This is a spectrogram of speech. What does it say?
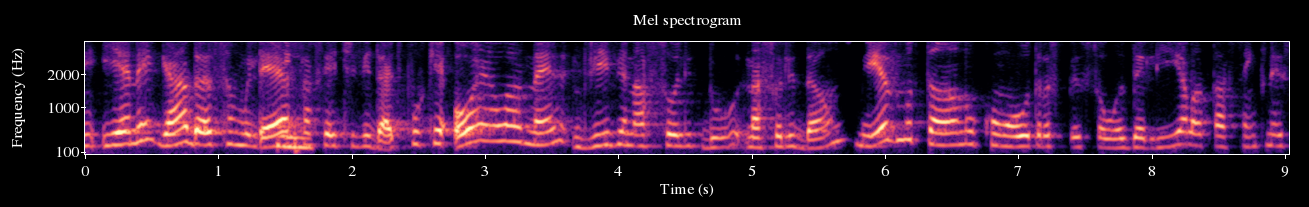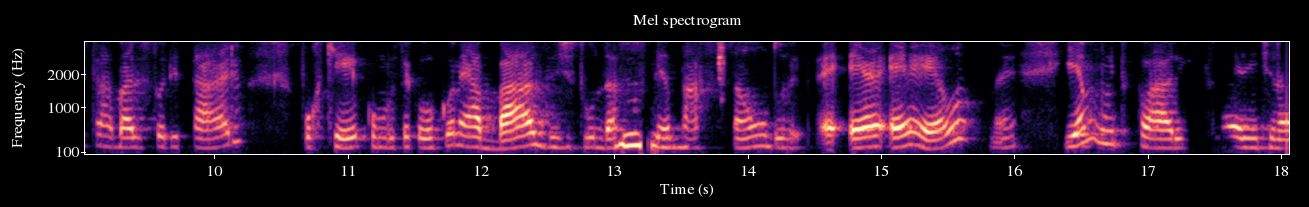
Sim, e é negado a essa mulher Sim. essa afetividade, porque ou ela né, vive na, solidu, na solidão, mesmo estando com outras pessoas ali, ela está sempre nesse trabalho solitário, porque, como você colocou, né, a base de tudo, da uhum. sustentação do, é, é, é ela, né? E é muito claro, né, gente, né,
